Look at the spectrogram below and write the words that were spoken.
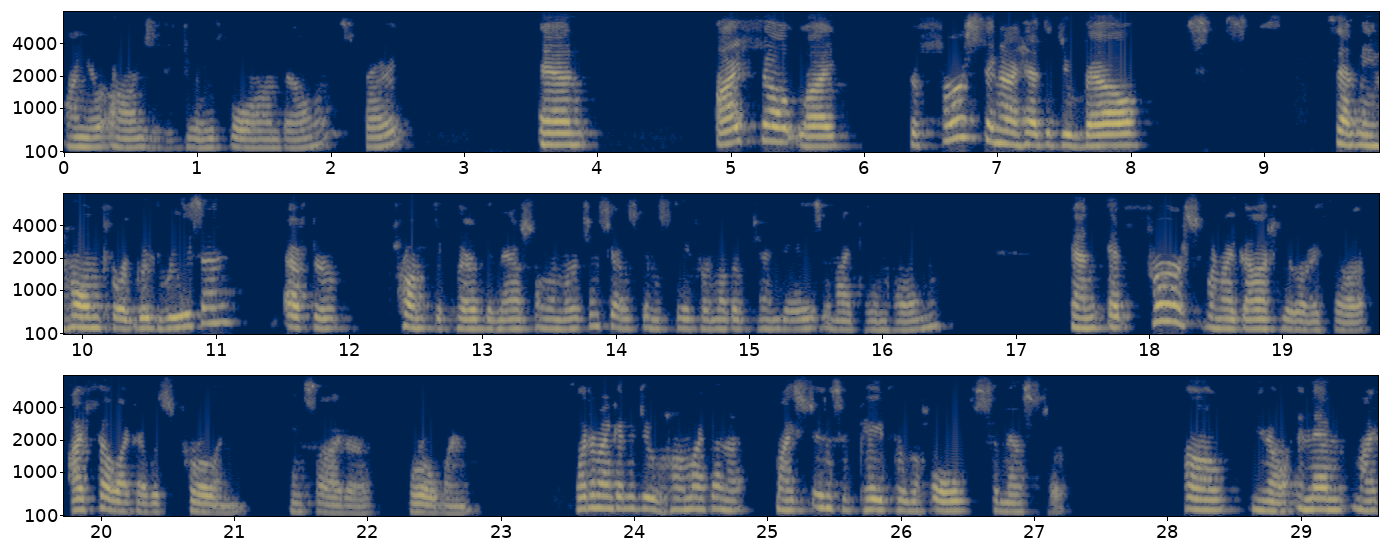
on your arms if you're doing forearm balance, right? And I felt like the first thing I had to do, Val sent me home for a good reason. After Trump declared the national emergency, I was going to stay for another 10 days and I came home. And at first, when I got here, I thought, I felt like I was twirling inside a whirlwind. What am I going to do? How am I going to? My students have paid for the whole semester. Oh, you know, and then my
